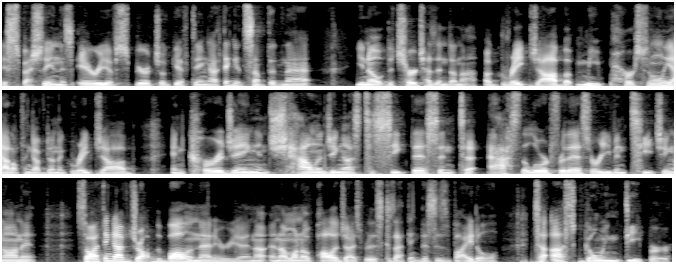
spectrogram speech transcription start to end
especially in this area of spiritual gifting, I think it's something that, you know, the church hasn't done a, a, great job, but me personally, I don't think I've done a great job encouraging and challenging us to seek this and to ask the Lord for this or even teaching on it. So I think I've dropped the ball in that area, and I, and I want to apologize for this because I think this is vital to us going deeper,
